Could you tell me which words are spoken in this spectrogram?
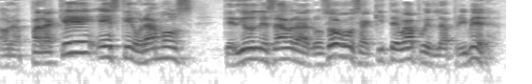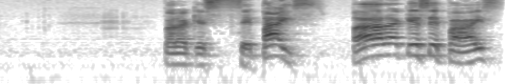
Ahora, ¿para qué es que oramos que Dios les abra los ojos? Aquí te va pues la primera para que sepáis, para que sepáis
